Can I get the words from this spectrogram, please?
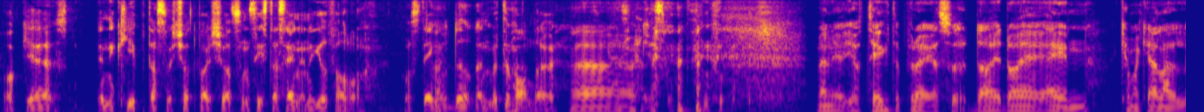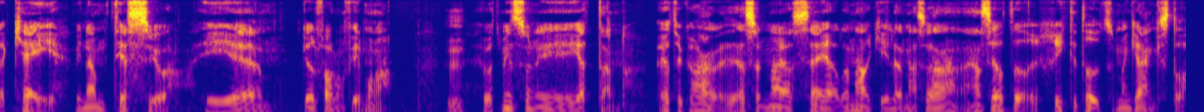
Och eh, den är klippt alltså shot by shot som sista scenen i Gudfadern. Och stänger dörren mot de andra. Ja, snyggt. Men jag, jag tänkte på det alltså. Där, är- där är en, kan man kalla det lakej vid namn Tessio i eh, Gudfadern-filmerna. Mm. Åtminstone i ettan. Jag tycker han, alltså när jag ser den här killen, alltså han, han ser inte riktigt ut som en gangster.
